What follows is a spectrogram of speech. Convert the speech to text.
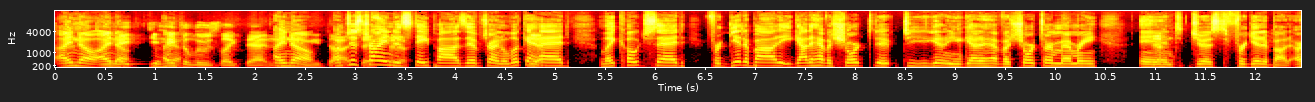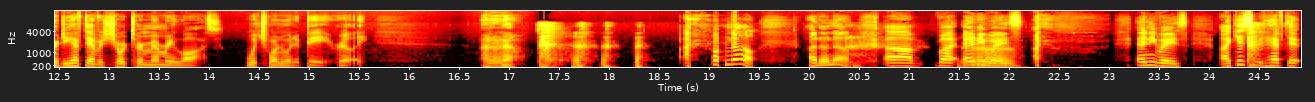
I know, I know, hate- you I hate know. to lose like that. I know. I'm just trying to stay positive, trying to look Yeah. ahead. Like Coach said, forget about it. You got to have a short. uh, You you got to have a short term memory, and just forget about it. Or do you have to have a short term memory loss? Which one would it be? Really? I don't know. I don't know. I don't know. Um, but anyways, Uh. Anyways, I guess you would have to.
